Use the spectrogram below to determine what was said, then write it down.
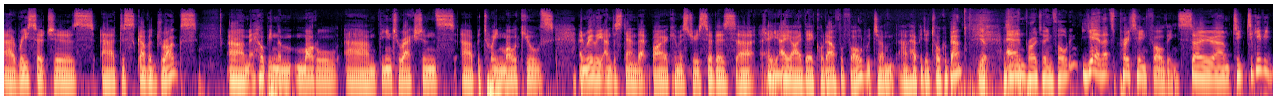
uh, researchers uh, discover drugs um, helping them model um, the interactions uh, between molecules and really understand that biochemistry. So there's uh, a AI there called AlphaFold, which I'm, I'm happy to talk about. Yep. Is that the And- protein folding? yeah, that's protein folding. So um, to, to give you,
